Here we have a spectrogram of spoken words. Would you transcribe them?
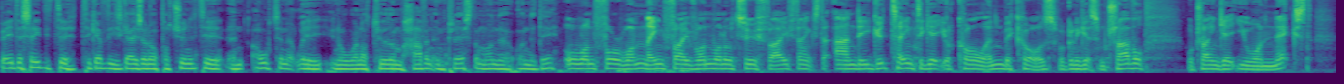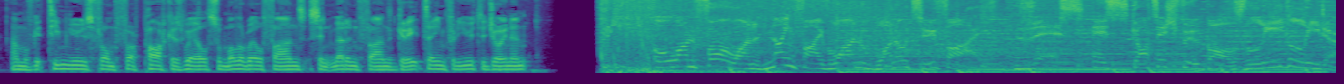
but he decided to, to give these guys an opportunity, and ultimately, you know, one or two of them haven't impressed them on the on the day. 0141 951 1025. Thanks to Andy. Good time to get your call in because we're going to get some travel. We'll try and get you on next. And we've got team news from Fir Park as well. So, Motherwell fans, St Mirren fans, great time for you to join in. 0141 951 1025. This is Scottish football's league leader,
